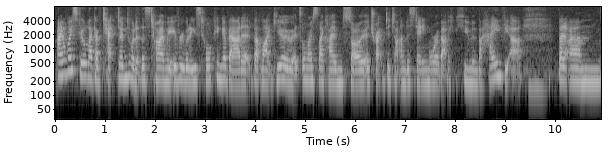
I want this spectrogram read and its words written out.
I always feel like I've tapped into it at this time where everybody's talking about it, but like you, it's almost like I'm so attracted to understanding more about human behavior. Mm. But um,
